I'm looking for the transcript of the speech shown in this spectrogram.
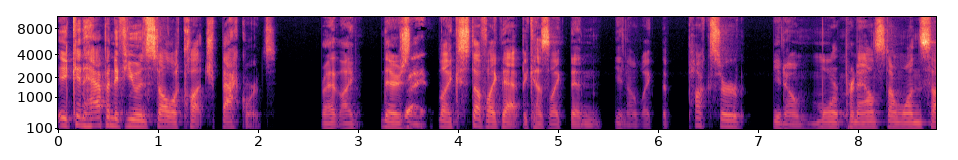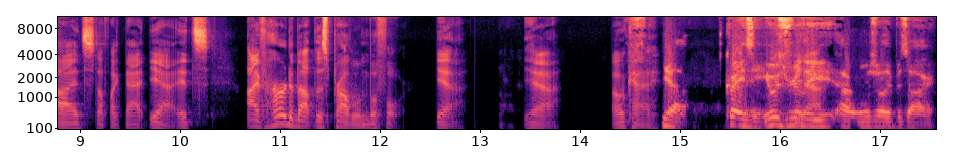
it can happen if you install a clutch backwards, right? Like there's Right. like stuff like that because like then you know like the pucks are you know more pronounced on one side stuff like that yeah it's i've heard about this problem before yeah yeah okay yeah, Crazy. It was really, uh, it was really bizarre.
